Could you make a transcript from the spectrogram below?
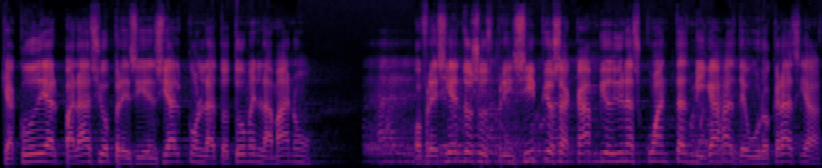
que acude al Palacio Presidencial con la totuma en la mano ofreciendo sus principios a cambio de unas cuantas migajas de burocracia,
